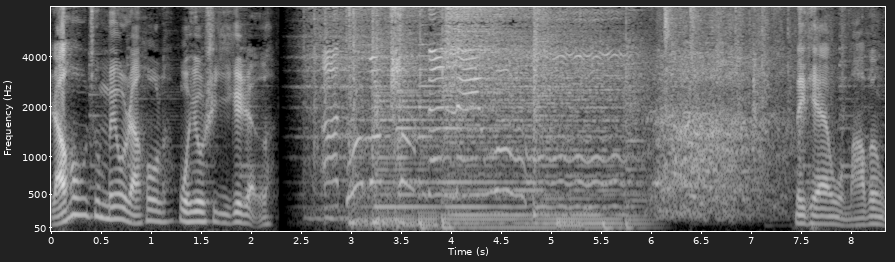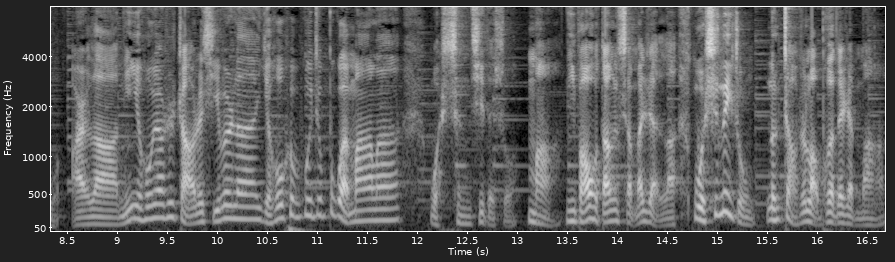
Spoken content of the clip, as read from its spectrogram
然后就没有然后了，我又是一个人了。那天我妈问我儿子，你以后要是找着媳妇了，以后会不会就不管妈了？我生气的说，妈，你把我当什么人了？我是那种能找着老婆的人吗？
